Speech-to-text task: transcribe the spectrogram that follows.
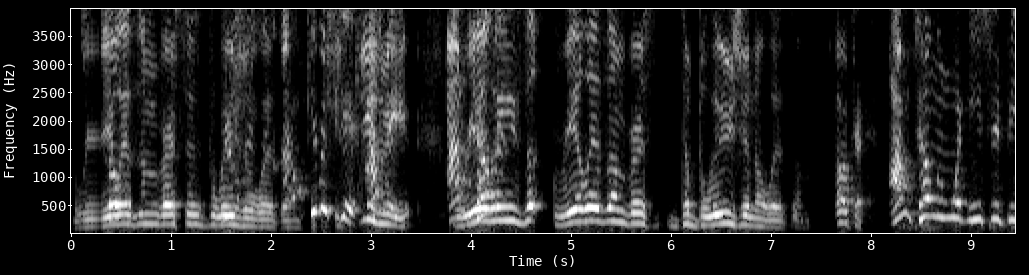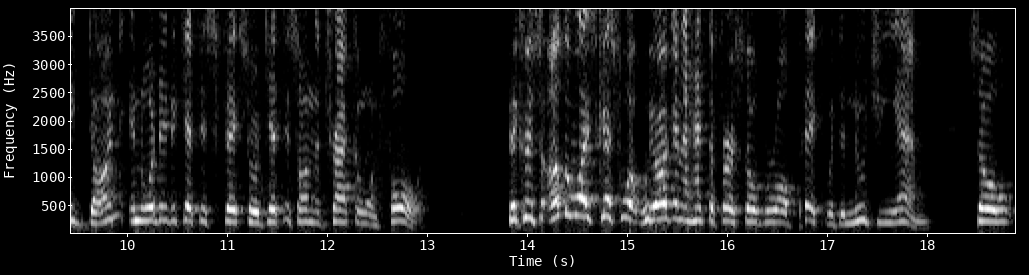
realism versus I delusionalism. don't give a shit. Excuse I'm- me. I'm telling, realism, realism versus delusionalism. Okay. I'm telling what needs to be done in order to get this fixed or get this on the track going forward. Because otherwise, guess what? We are going to have the first overall pick with the new GM. So,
